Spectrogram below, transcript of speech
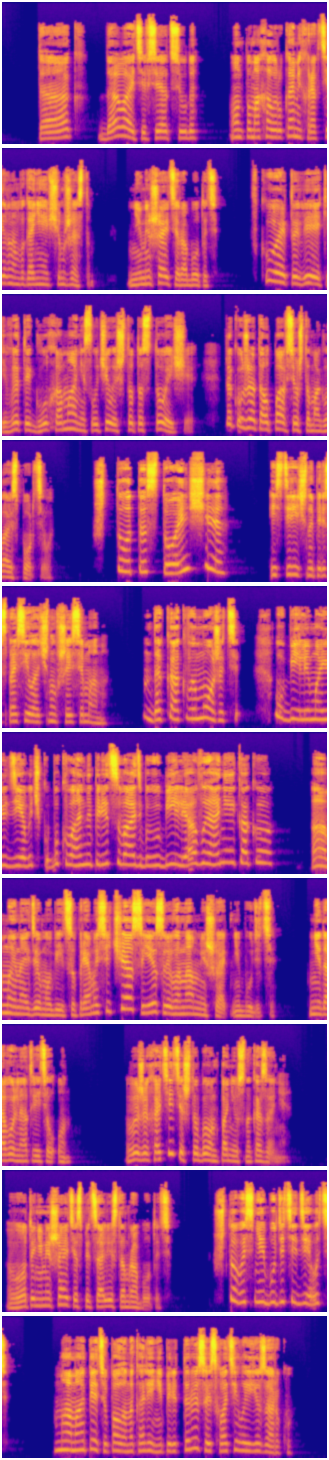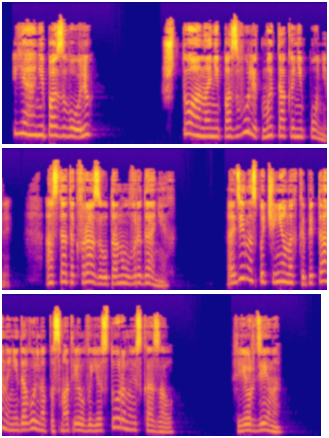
«Так, давайте все отсюда». Он помахал руками характерным выгоняющим жестом. «Не мешайте работать. В кои-то веки в этой глухомане случилось что-то стоящее. Так уже толпа все, что могла, испортила». «Что-то стоящее?» — истерично переспросила очнувшаяся мама. «Да как вы можете? Убили мою девочку, буквально перед свадьбой убили, а вы о ней как о...» «А мы найдем убийцу прямо сейчас, если вы нам мешать не будете», — недовольно ответил он. «Вы же хотите, чтобы он понес наказание? Вот и не мешайте специалистам работать». «Что вы с ней будете делать?» Мама опять упала на колени перед Тересой и схватила ее за руку. «Я не позволю», что она не позволит, мы так и не поняли. Остаток фразы утонул в рыданиях. Один из подчиненных капитана недовольно посмотрел в ее сторону и сказал. «Фьордина,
